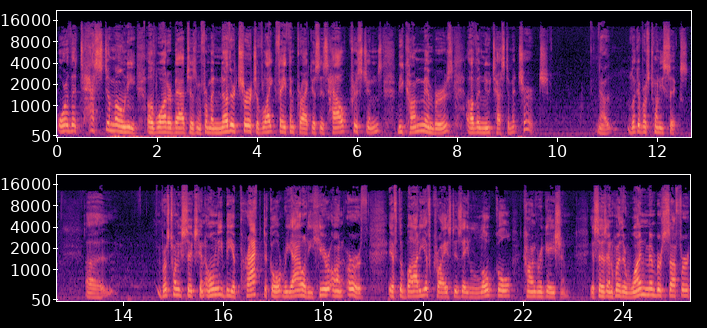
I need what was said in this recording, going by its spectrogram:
or the testimony of water baptism from another church of like faith and practice, is how Christians become members of a New Testament church. Now, look at verse 26. Uh, verse 26 can only be a practical reality here on earth if the body of Christ is a local congregation. It says, and whether one member suffer,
